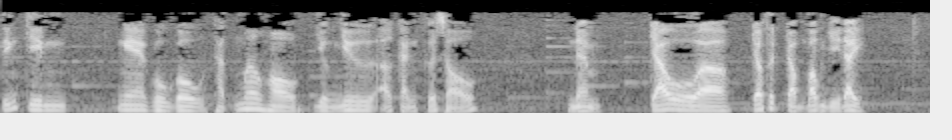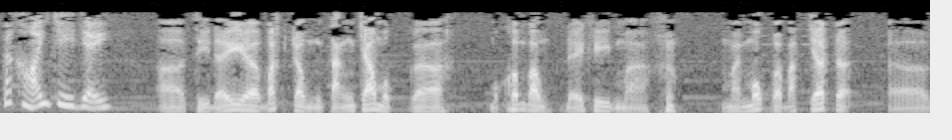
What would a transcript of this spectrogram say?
Tiếng chim nghe gù gù thật mơ hồ dường như ở cạnh cửa sổ. Nem, cháu uh, cháu thích trồng bông gì đây? Bác hỏi chi vậy? À, thì để uh, bác trồng tặng cháu một uh, một khóm bông để khi mà mai mốt uh, bác chết uh,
